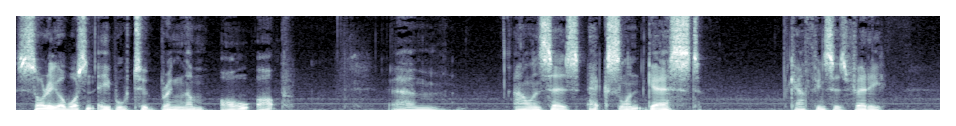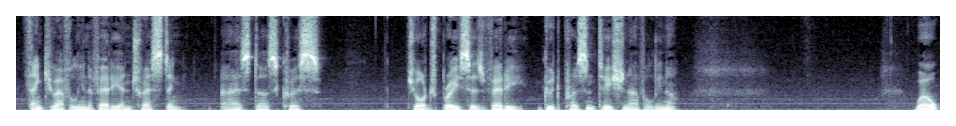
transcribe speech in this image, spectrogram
Sorry I wasn't able to bring them all up. Um, Alan says, excellent guest. Catherine says, very. Thank you, Evelina, very interesting, as does Chris. George Bray says, very good presentation, Evelina. Well,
